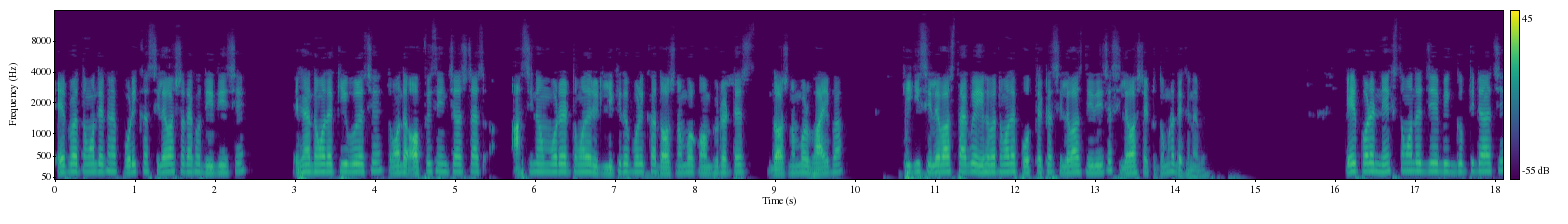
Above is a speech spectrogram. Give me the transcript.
এরপর তোমাদের এখানে পরীক্ষার সিলেবাসটা দেখো, দিয়ে দিয়েছে। এখানে তোমাদের কি বলেছে? তোমাদের অফিস ইনচার্জটা আশি নম্বরের তোমাদের লিখিত পরীক্ষা, দশ নম্বর কম্পিউটার টেস্ট দশ নম্বর ভাইবা কি কি সিলেবাস থাকবে? এইভাবে তোমাদের প্রত্যেকটা সিলেবাস দিয়ে দিয়েছে। সিলেবাসটা একটু তোমরা দেখে নেবে। এরপরে নেক্সট তোমাদের যে বিজ্ঞপ্তিটা আছে,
